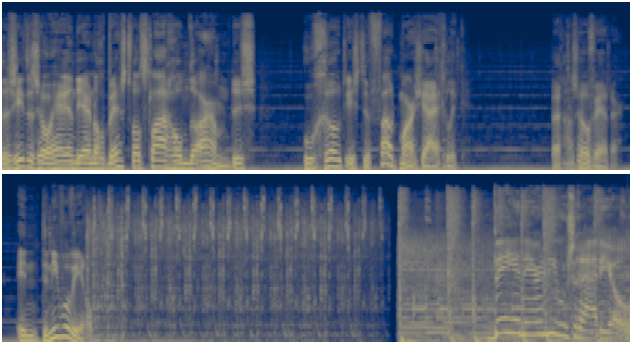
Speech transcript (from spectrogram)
Er zitten zo her en der nog best wat slagen om de arm. Dus hoe groot is de foutmarge eigenlijk? Wij gaan zo verder in de nieuwe wereld. BNR Nieuwsradio.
